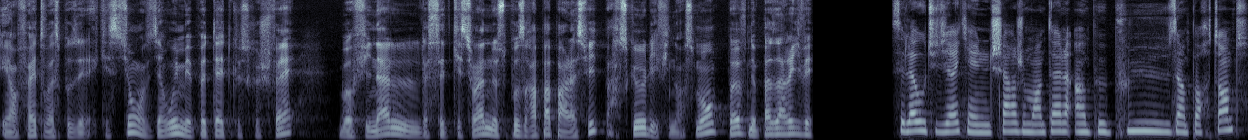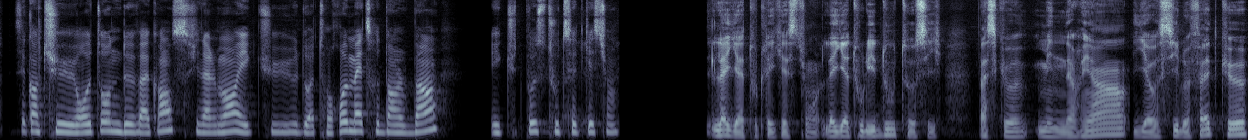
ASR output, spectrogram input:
Et en fait, on va se poser la question, on va se dire oui, mais peut-être que ce que je fais, bah, au final, cette question-là ne se posera pas par la suite parce que les financements peuvent ne pas arriver. C'est là où tu dirais qu'il y a une charge mentale un peu plus importante. C'est quand tu retournes de vacances finalement et que tu dois te remettre dans le bain et que tu te poses toute cette question. Là, il y a toutes les questions. Là, il y a tous les doutes aussi. Parce que, mine de rien, il y a aussi le fait que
